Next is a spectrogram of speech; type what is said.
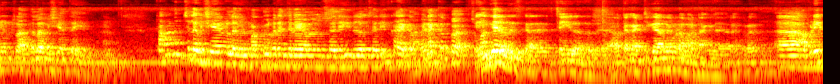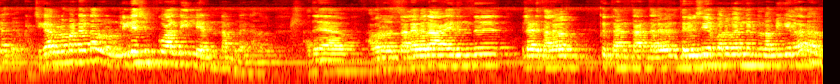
நின்று அந்த விஷயத்தை தானும் சில விஷயங்கள் மக்கள் பிரச்சனைகள் சரி இதுகள் சரி கதைக்கலாம் எனக்கு இப்ப க- செய்கிறது அது? அவர்கிட்ட கட்சிக்காரனே விட மாட்டாங்களே அப்படின்னா கட்சிக்காரர் விட மாட்டாருன்னா ஒரு லீடர்ஷிப் குவாலிட்டி நம்புறேன் அவர் அது அவர் ஒரு தலைவராக இருந்து இல்லாட்டி தலைவருக்கு தான் தான் தலைவருக்கு தெரிவு செய்யப்படுவேன் என்ற நம்பிக்கையில தான் அவர்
